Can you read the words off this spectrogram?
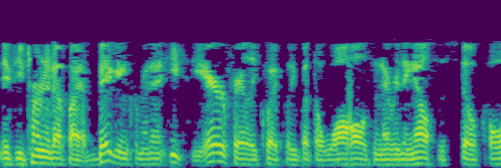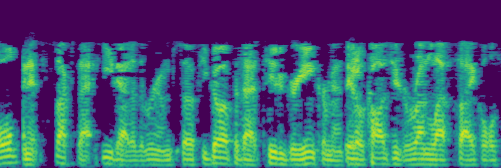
if you turn it up by a big increment, it heats the air fairly quickly, but the walls and everything else is still cold and it sucks that heat out of the room. So if you go up at that two degree increment, it'll cause you to run less cycles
